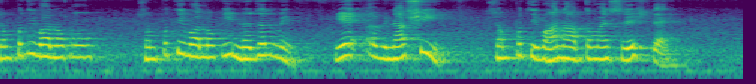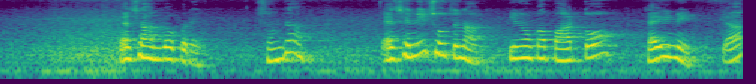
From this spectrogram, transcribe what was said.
संपत्ति वालों को, संपत्ति वालों की नज़र में ये अविनाशी संपत्तिवान आत्मा श्रेष्ठ है। ऐसा अनुभव करें। समझा? ऐसे नहीं सोचना इनों का पाठ तो है ही नहीं, क्या?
